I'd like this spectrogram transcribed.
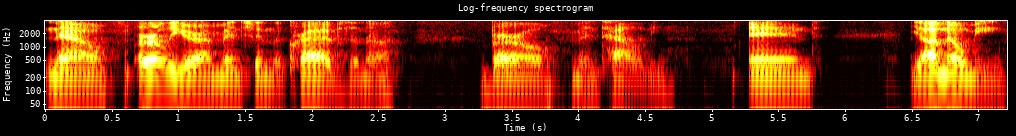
Now, earlier I mentioned the crabs in a barrel mentality. And y'all know me.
